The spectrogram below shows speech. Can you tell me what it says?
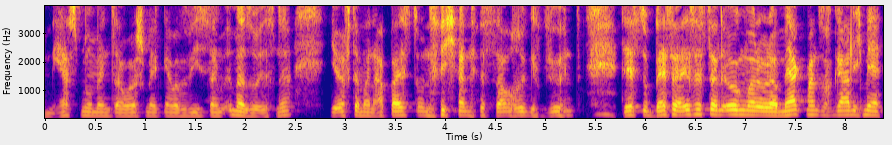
im ersten Moment sauer schmecken, aber wie es dann immer so ist, ne? Je öfter man abbeißt und sich an das Saure gewöhnt, desto besser ist es dann irgendwann oder merkt man es auch gar nicht mehr.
